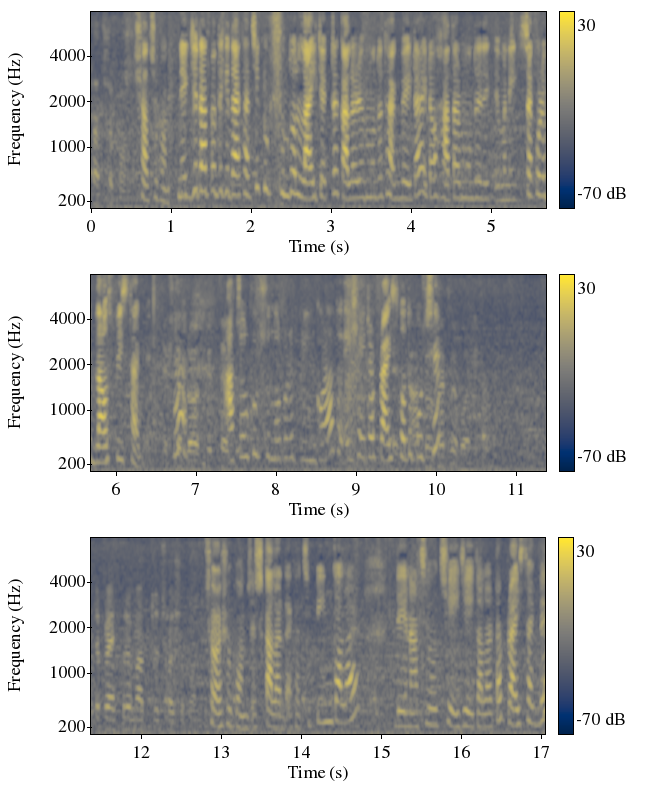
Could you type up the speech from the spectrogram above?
সাতশো পঞ্চাশ। নেক্সট যেটা আপনাদেরকে দেখাচ্ছি খুব সুন্দর লাইট একটা কালারের মধ্যে থাকবে এটা। এটাও হাতার মধ্যে মানে এক্সট্রা করে ব্লাউজ পিস থাকবে। হ্যাঁ? আঁচল খুব সুন্দর করে প্রিন্ট করা। তো এই শাড়িটার প্রাইস কত পড়ছে? এটা প্রাইস মাত্র কালার দেখাচ্ছি। পিঙ্ক কালার দেন আছে হচ্ছে এই যে এই কালারটা প্রাইস থাকবে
